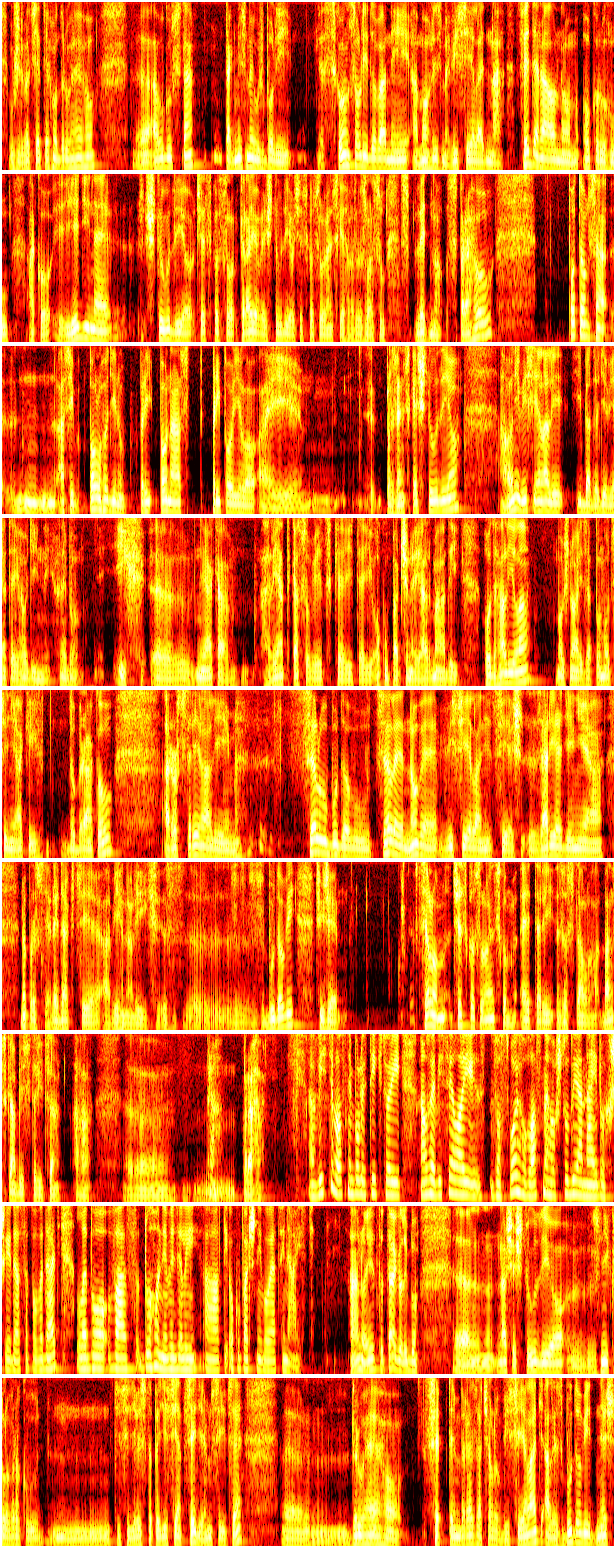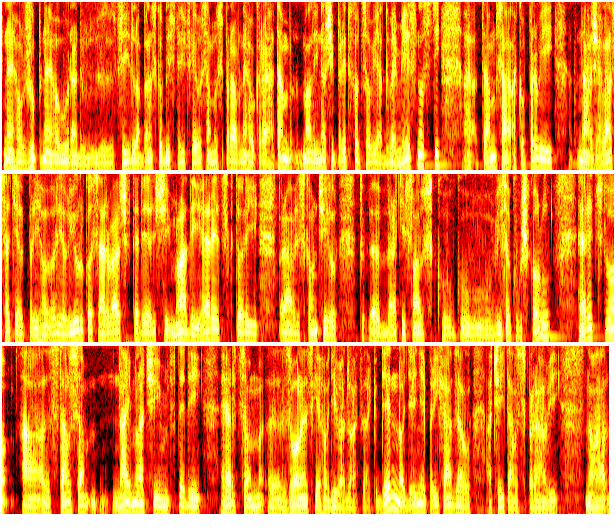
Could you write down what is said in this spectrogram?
už 22 augusta, tak my sme už boli skonsolidovaní a mohli sme vysielať na federálnom okruhu ako jediné štúdio, Českoslo- krajové štúdio Československého rozhlasu vedno s Prahou. Potom sa mm, asi pol hodinu pri, po nás pripojilo aj plzenské štúdio a oni vysielali iba do 9. hodiny, lebo ich e, nejaká hliadka sovietskej, tej okupačnej armády odhalila, možno aj za pomoci nejakých dobrákov a rozstrieľali im celú budovu, celé nové vysielanicie zariadenia, no proste redakcie a vyhnali ich z, z, z budovy. Čiže v celom československom éteri zostala Banská Bystrica a e, Praha. Praha. A vy ste vlastne boli tí, ktorí naozaj vysielali zo svojho vlastného štúdia najdlhšie, dá sa povedať, lebo vás dlho nevedeli tí okupační vojaci nájsť. Áno, je to tak, lebo e, naše štúdio vzniklo v roku 1957 síce. 2 e, septembra začalo vysielať, ale z budovy dnešného župného úradu sídla Bansko-Bystrického samozprávneho kraja. Tam mali naši predchodcovia dve miestnosti a tam sa ako prvý náš hlasateľ prihovoril Jurko Sarváš, vtedejší mladý herec, ktorý práve skončil e, Bratislavskú vysokú školu herectvo a stal sa najmladším vtedy hercom e, z Volenského divadla. Tak dennodenne prichádzal a čítal správy No a,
